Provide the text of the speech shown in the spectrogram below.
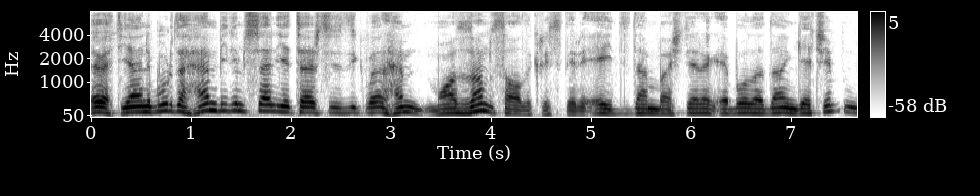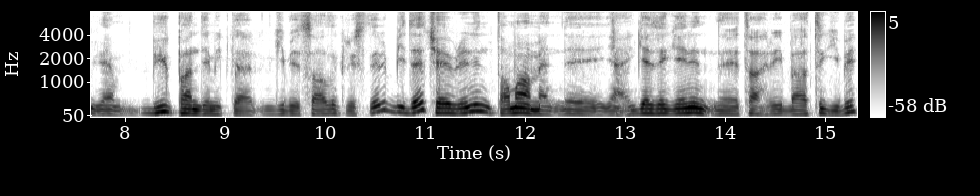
Evet yani burada hem bilimsel yetersizlik var hem muazzam sağlık riskleri AIDS'den başlayarak Ebola'dan geçip yani büyük pandemikler gibi sağlık riskleri bir de çevrenin tamamen e, yani gezegenin e, tahribatı gibi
